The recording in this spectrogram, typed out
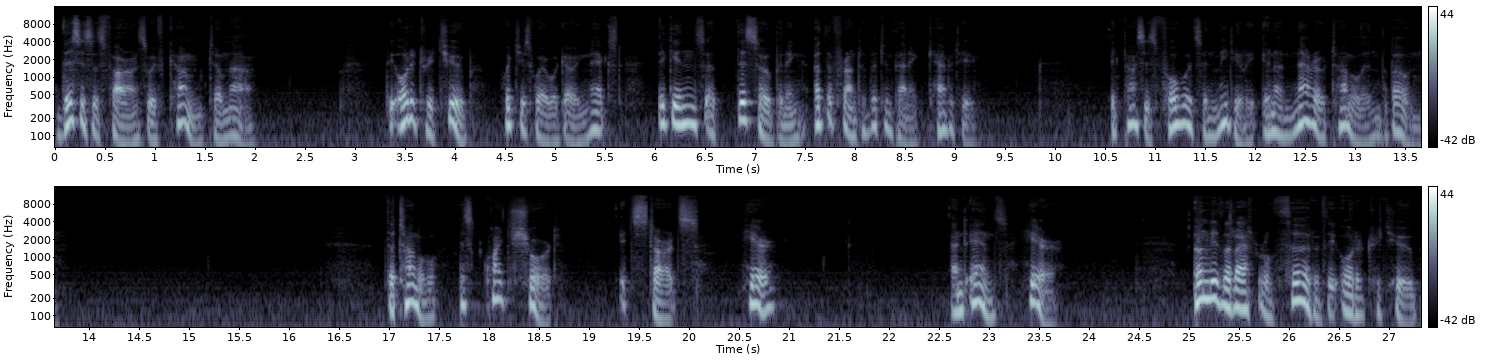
This is as far as we've come till now. The auditory tube, which is where we're going next, begins at this opening at the front of the tympanic cavity. It passes forwards and medially in a narrow tunnel in the bone. The tunnel is quite short. It starts here and ends here. Only the lateral third of the auditory tube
